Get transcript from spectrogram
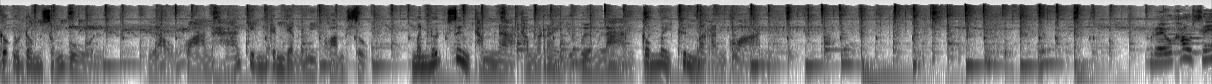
ก็อุดมสมบูรณ์ เหล่ากวางหากินกันอย่างมีความสุข มนุษย์ซึ่งทำนาทำไร่อยู่เบื้องล่างก็ไม่ขึ้นมารังควาน เร็วเข้าสิ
